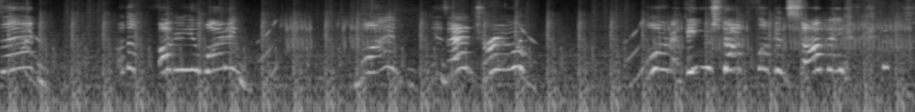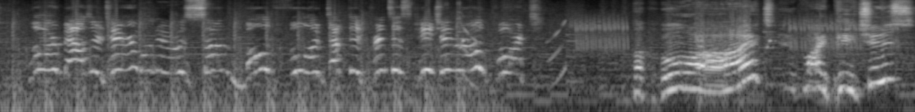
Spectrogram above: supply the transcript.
What the fuck are you wanting? What? Is that true? Lord, can you stop fucking stopping? Lord Bowser, terrible news! Some bold fool abducted Princess Peach in Rogueport! What? My peaches?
